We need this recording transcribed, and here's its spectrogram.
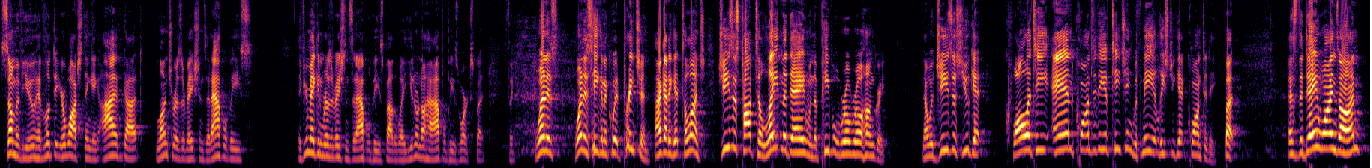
Some of you have looked at your watch thinking, I've got lunch reservations at Applebee's if you're making reservations at Applebee's, by the way, you don't know how Applebee's works, but when is, when is he going to quit preaching? I got to get to lunch. Jesus taught till late in the day when the people were real, real hungry. Now, with Jesus, you get quality and quantity of teaching. With me, at least you get quantity. But as the day winds on,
